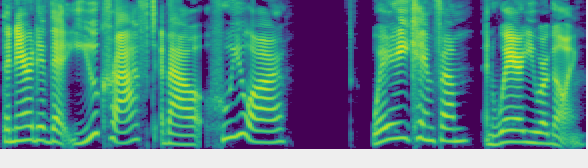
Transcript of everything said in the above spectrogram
The narrative that you craft about who you are, where you came from, and where you are going.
